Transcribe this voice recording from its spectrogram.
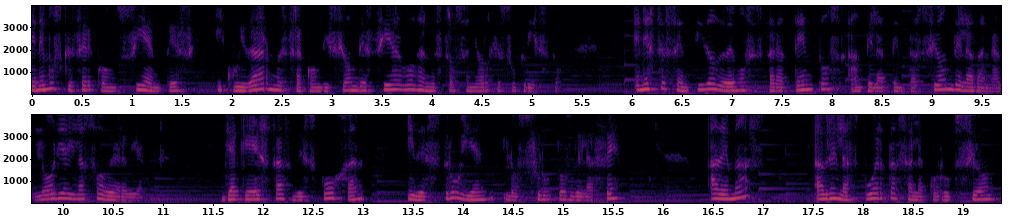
tenemos que ser conscientes y cuidar nuestra condición de siervo de nuestro Señor Jesucristo. En este sentido debemos estar atentos ante la tentación de la vanagloria y la soberbia, ya que éstas despojan y destruyen los frutos de la fe. Además, abren las puertas a la corrupción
